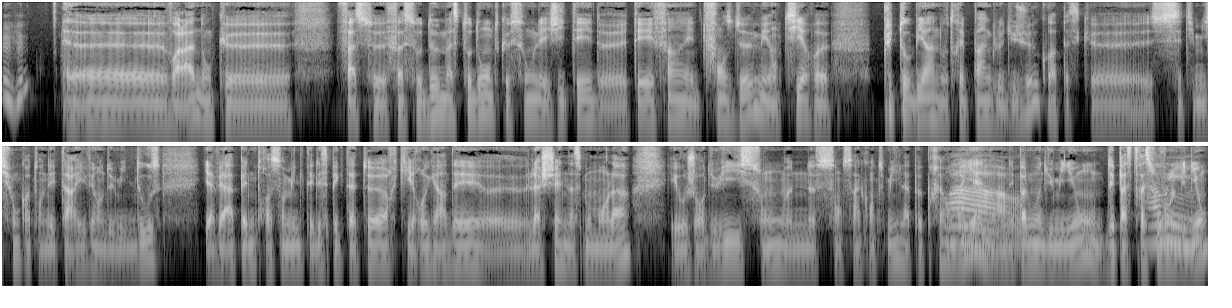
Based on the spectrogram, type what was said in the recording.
Mm-hmm. voilà donc face face aux deux mastodontes que sont les JT de TF1 et de France 2 mais on tire plutôt bien notre épingle du jeu, quoi, parce que cette émission, quand on est arrivé en 2012, il y avait à peine 300 000 téléspectateurs qui regardaient euh, la chaîne à ce moment-là, et aujourd'hui, ils sont 950 000 à peu près en moyenne. On n'est pas loin du million, on dépasse très ah souvent le million,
